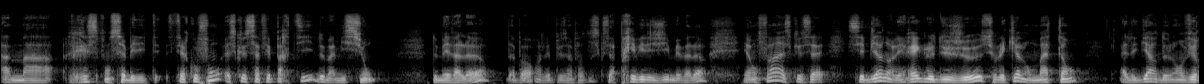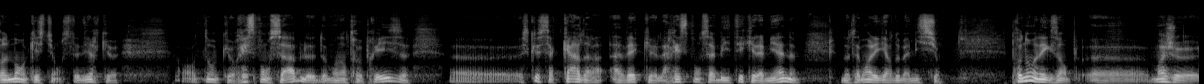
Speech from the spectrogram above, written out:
à ma responsabilité? C'est-à-dire qu'au fond, est-ce que ça fait partie de ma mission de mes valeurs, d'abord, les plus importantes, est-ce que ça privilégie mes valeurs? Et enfin, est-ce que c'est bien dans les règles du jeu sur lesquelles on m'attend à l'égard de l'environnement en question? C'est-à-dire que en tant que responsable de mon entreprise, euh, est-ce que ça cadre avec la responsabilité qui est la mienne, notamment à l'égard de ma mission? Prenons un exemple. Euh, moi, j'ai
